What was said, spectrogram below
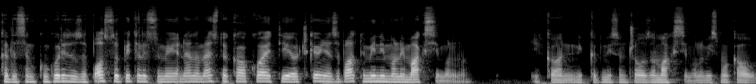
kada sam konkurisao za posao, pitali su me na jedno mesto kao koje ti je očekivanje za platu minimalno i maksimalno. I kao nikad nisam čuo za maksimalno, mi smo kao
